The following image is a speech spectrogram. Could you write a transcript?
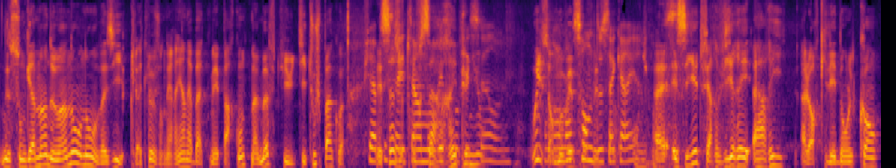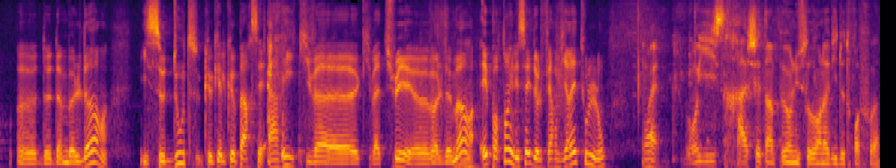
De son gamin de un an, non, vas-y, éclate-le, j'en ai rien à battre. Mais par contre, ma meuf, tu t'y touches pas, quoi. Puis après, Et ça, ça, a je été un trouve ça répugnant. professeur. euh, Oui, c'est un mauvais l'ensemble de professeur. sa carrière, je pense. Euh, essayer de faire virer Harry alors qu'il est dans le camp euh, de Dumbledore, il se doute que quelque part c'est Harry qui va, qui va tuer euh, Voldemort, et pourtant il essaye de le faire virer tout le long. Ouais. Bon, il se rachète un peu en lui sauvant la vie deux trois fois.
